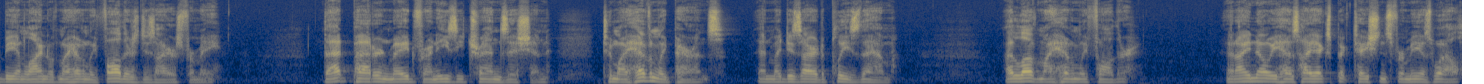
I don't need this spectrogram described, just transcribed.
be in line with my Heavenly Father's desires for me. That pattern made for an easy transition to my heavenly parents and my desire to please them. I love my Heavenly Father, and I know He has high expectations for me as well.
